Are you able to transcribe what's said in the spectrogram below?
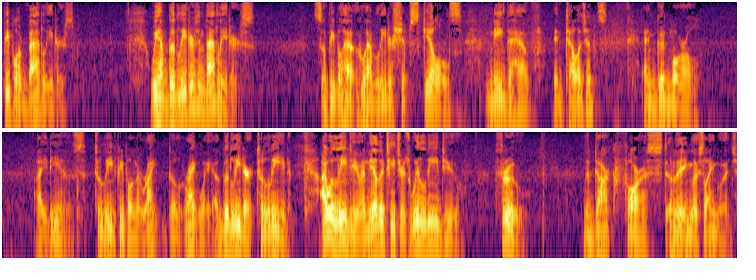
people are bad leaders. We have good leaders and bad leaders. So people have, who have leadership skills need to have intelligence and good moral ideas to lead people in the right, the right way. A good leader to lead. I will lead you, and the other teachers will lead you through the dark forest of the English language.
